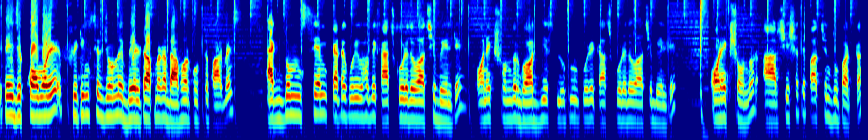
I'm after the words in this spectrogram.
এটা এই যে কোমরে ফিটিংস এর জন্য বেল্টটা আপনারা ব্যবহার করতে পারবেন। একদম সেম ক্যাটাগরি ভাবে কাজ করে দেওয়া আছে বেল্টে অনেক সুন্দর গর্জিয়াস লুকিং করে কাজ করে দেওয়া আছে বেল্টে অনেক সুন্দর। আর সে সাথে পাচ্ছেন দুপাট্টা।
